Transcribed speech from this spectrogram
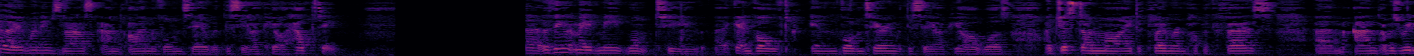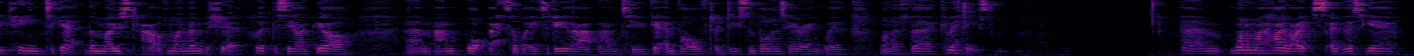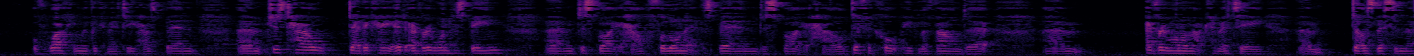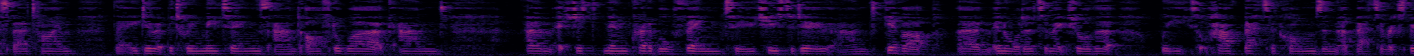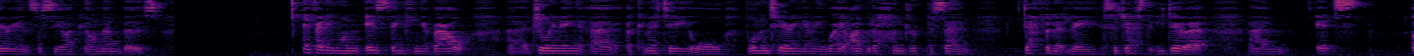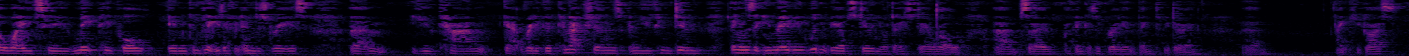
Hello, my name's Naz and I'm a volunteer with the CIPR Health Team. Uh, the thing that made me want to uh, get involved in volunteering with the CIPR was I'd just done my diploma in public affairs um, and I was really keen to get the most out of my membership with the CIPR. Um, and what better way to do that than to get involved and do some volunteering with one of the committees. Um, one of my highlights over this year of working with the committee has been um, just how dedicated everyone has been, um, despite how full on it's been, despite how difficult people have found it. Um, everyone on that committee um, does this in their spare time. They do it between meetings and after work and um, it's just an incredible thing to choose to do and give up um, in order to make sure that we sort of have better comms and a better experience as CIPR members if anyone is thinking about uh, joining a, a, committee or volunteering anyway, I would 100% definitely suggest that you do it. Um, it's a way to meet people in completely different industries. Um, you can get really good connections and you can do things that you maybe wouldn't be able to do in your day-to-day -day role. Um, so I think it's a brilliant thing to be doing. Um, thank you guys.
